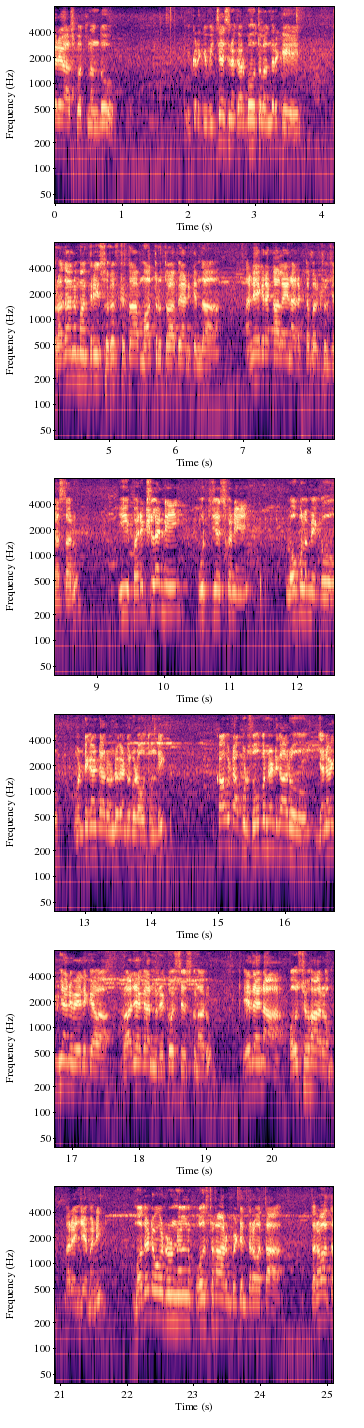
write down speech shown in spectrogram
ఏరియా ఆసుపత్రి నందు ఇక్కడికి విచ్చేసిన గర్భవతులందరికీ ప్రధానమంత్రి సురక్షిత మాతృత్వ అభియాన్ కింద అనేక రకాలైన రక్త పరీక్షలు చేస్తారు. ఈ పరీక్షలన్నీ పూర్తి చేసుకొని లోపల మీకు ఒంటి గంట రెండు గంటలు కూడా అవుతుంది. కాబట్టి అప్పుడు సూపర్నెట్ గారు జనవిజ్ఞాన వేదిక రాజా గారిని రిక్వెస్ట్ చేసుకున్నారు. ఏదైనా పౌష్టిహారం అరేంజ్ చేయమని. మొదట ఒకటి రెండు నెలలు పౌష్టిహారం పెట్టిన తర్వాత తర్వాత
